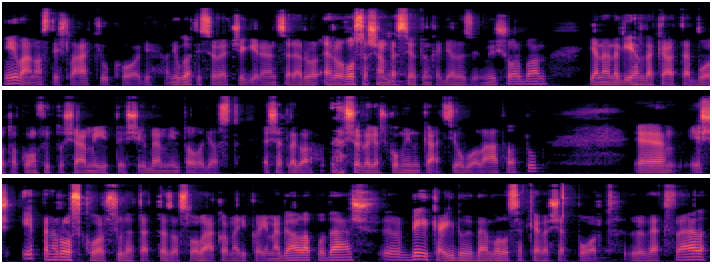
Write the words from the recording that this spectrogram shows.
Nyilván azt is látjuk, hogy a nyugati szövetségi rendszer, erről, erről hosszasan beszéltünk egy előző műsorban, jelenleg érdekeltebb volt a konfliktus elmélyítésében, mint ahogy azt esetleg a elsőleges kommunikációból láthattuk. E, és éppen rosszkor született ez a szlovák-amerikai megállapodás. E, béke időben valószínűleg kevesebb port vett fel.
